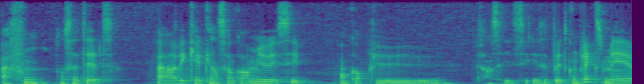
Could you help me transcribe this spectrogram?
à fond dans sa tête. Alors, avec quelqu'un c'est encore mieux et c'est encore plus enfin c'est, ça peut être complexe mais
